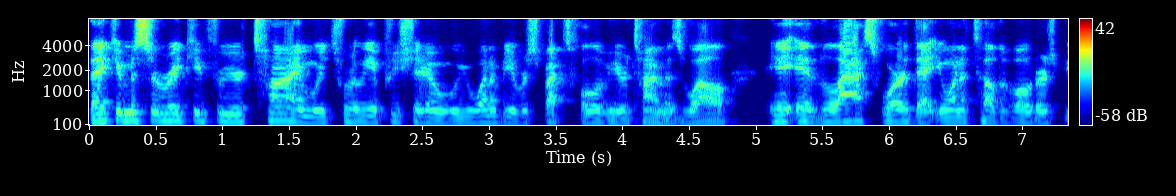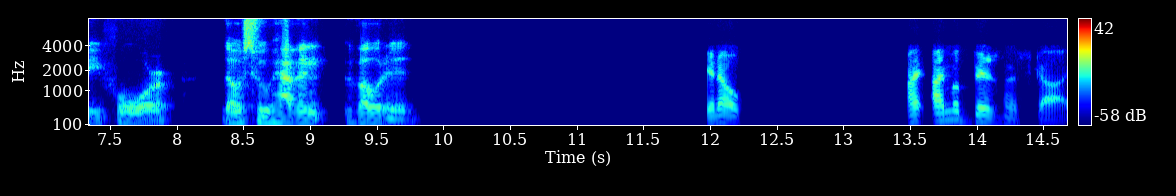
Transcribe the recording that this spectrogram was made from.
Thank you, Mr. Rinke, for your time. We truly appreciate it. and We want to be respectful of your time as well. I- I- the last word that you want to tell the voters before those who haven't voted. you know, I, I'm a business guy,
